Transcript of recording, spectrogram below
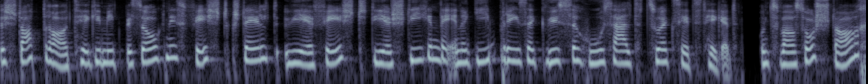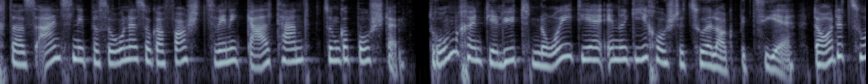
Der Stadtrat habe mit Besorgnis festgestellt, wie fest die steigenden Energiepreise gewissen Haushalten zugesetzt haben. Und zwar so stark, dass einzelne Personen sogar fast zu wenig Geld haben, um zu posten. Darum können die Leute neu die Energiekostenzulage beziehen. dazu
